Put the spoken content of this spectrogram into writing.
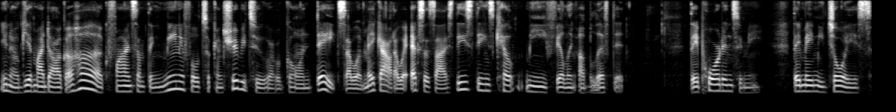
you know, give my dog a hug, find something meaningful to contribute to. I would go on dates, I would make out, I would exercise. These things kept me feeling uplifted. They poured into me. They made me joyous.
